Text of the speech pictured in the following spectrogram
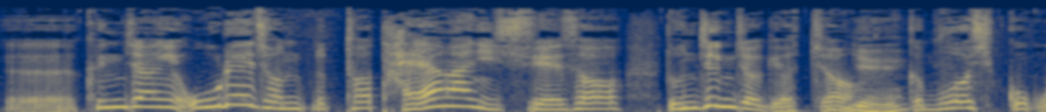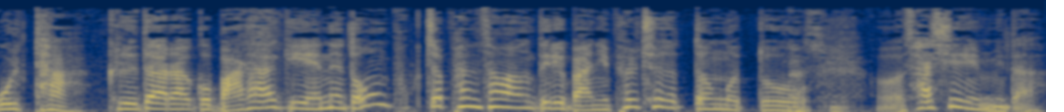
그 굉장히 오래 전부터 다양한 이슈에서 논쟁적이었죠. 예. 그러니까 무엇이 꼭 옳다, 그러다라고 말하기에는 너무 복잡한 상황들이 많이 펼쳐졌던 것도 어, 사실입니다.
